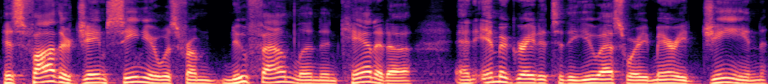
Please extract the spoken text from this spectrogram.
His father, James Sr., was from Newfoundland in Canada and immigrated to the U.S., where he married Jean,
